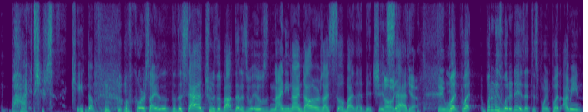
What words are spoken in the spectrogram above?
buy Tears of the Kingdom. of course, I. The, the sad truth about that is, it was ninety nine dollars. I still buy that bitch. It's oh, you- sad yeah. Day one. but but but it is what it is at this point but i mean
